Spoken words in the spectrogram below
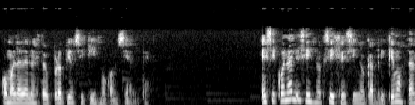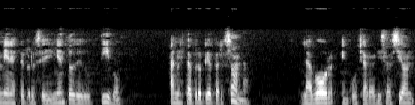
como la de nuestro propio psiquismo consciente. El psicoanálisis no exige sino que apliquemos también este procedimiento deductivo a nuestra propia persona, labor en cuya realización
